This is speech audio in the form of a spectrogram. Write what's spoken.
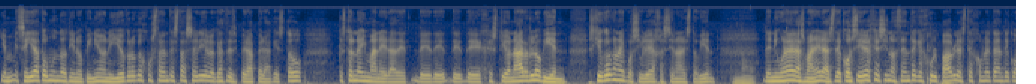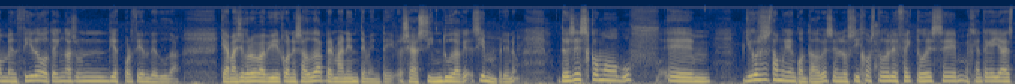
y enseguida todo el mundo tiene opinión. Y yo creo que justamente esta serie lo que hace es, espera, espera, que esto, que esto no hay manera de, de- de- de- de gestionarlo bien. Es que yo creo que no hay posibilidad de gestionar esto bien. No. De ninguna de las maneras. De consideres que es inocente, que es culpable, estés completamente convencido o tengas un 10% de duda. Que además yo creo que va a vivir con esa duda permanentemente. O sea, sin duda, que siempre, ¿no? Entonces es como, uff, yo creo que eso está muy bien contado, ¿ves? En los hijos todo el efecto ese, gente que ya es-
